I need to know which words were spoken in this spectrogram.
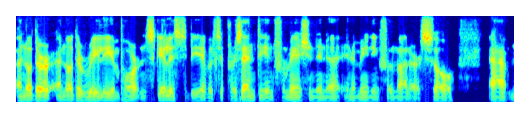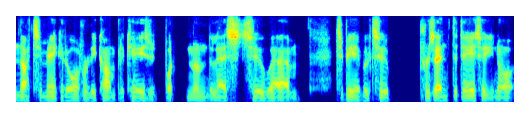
another another really important skill is to be able to present the information in a in a meaningful manner. So, uh, not to make it overly complicated, but nonetheless to um, to be able to present the data. You know,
